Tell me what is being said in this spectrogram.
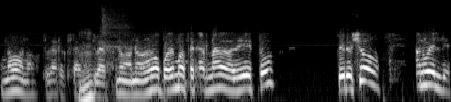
No, no, claro, claro, claro. No, no, no podemos esperar nada de esto. Pero yo, Manuel,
